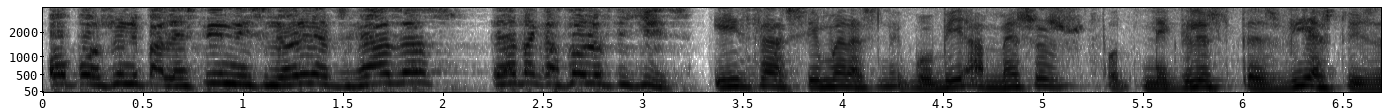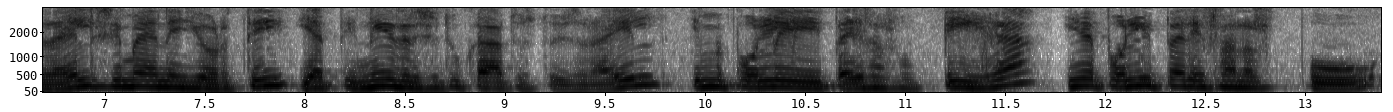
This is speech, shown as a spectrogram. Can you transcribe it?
όπως ζουν οι Παλαιστίνοι στη λωρίδα της Γάζας, δεν θα ήταν καθόλου ευτυχής. Ήρθα σήμερα στην εκπομπή αμέσως από την εκδήλωση της πρεσβείας του Ισραήλ. Σήμερα είναι γιορτή για την ίδρυση του κράτους του Ισραήλ. Είμαι πολύ περήφανος που πήγα. Είμαι πολύ περήφανος που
